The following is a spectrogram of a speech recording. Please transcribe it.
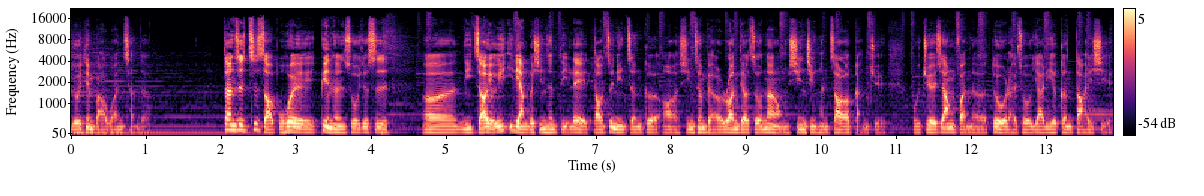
有一天把它完成的。但是至少不会变成说，就是呃，你只要有一一两个行程 delay，导致你整个哦行程表都乱掉之后，那种心情很糟的感觉，我觉得这样反而对我来说压力会更大一些。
